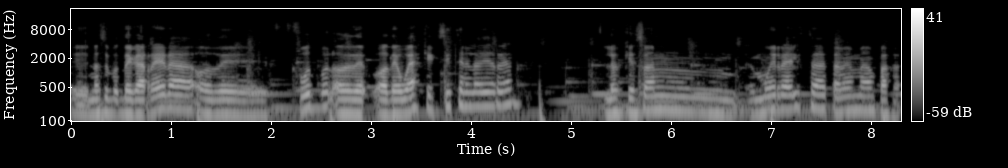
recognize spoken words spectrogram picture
eh, no sé, de carrera o de fútbol o de, o de weas que existen en la vida real, los que son muy realistas también me dan paja.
